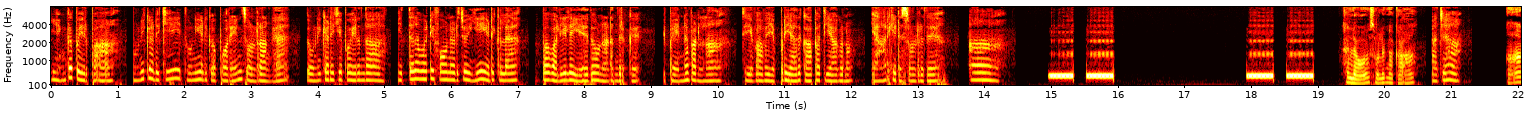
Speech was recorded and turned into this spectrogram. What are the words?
எங்க போயிருப்பா? துணி கடைக்கு துணி எடுக்க போறேன்னு சொல்றாங்க. துணி கடைக்கு போயிருந்தா இத்தனை வாட்டி ஃபோன் அடிச்சும் ஏன் எடுக்கல? அப்ப வழியில ஏதோ நடந்திருக்கு. இப்ப என்ன பண்ணலாம்? சிவாவை எப்படியாவது காப்பாத்தி ஆகணும் யார்கிட்ட சொல்றது? ஆ. ஹலோ சொல்லுங்கக்கா. ராஜா. ஆ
